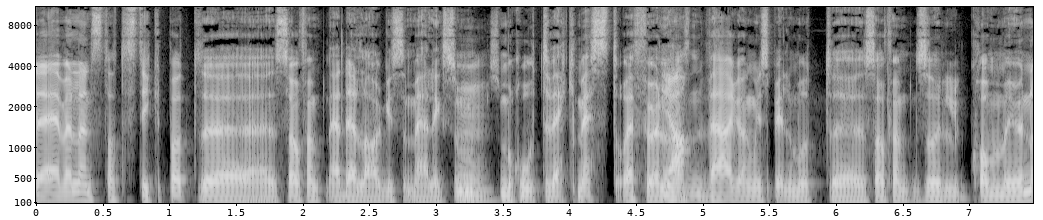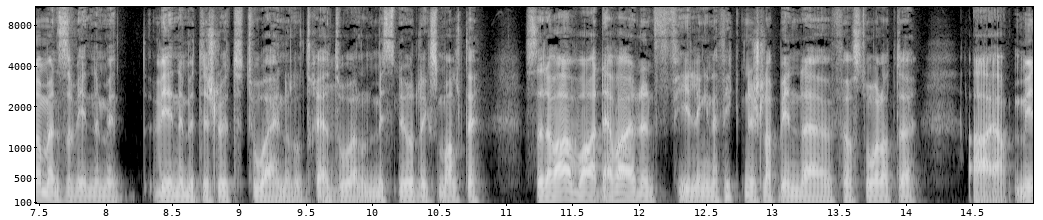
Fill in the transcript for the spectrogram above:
det er vel en statistikk på at uh, Southampton er det laget som, er liksom, Mm. som roter vekk mest. Og jeg føler Ja. nesten hver gang vi spiller mot uh, Southampton, så kommer vi under, men så vinner vi, vinner vi til slutt 2-1 eller 3-2. Mm. eller Vi snur liksom alltid. Så det var, var, det var den feelingen jeg fikk når jeg slapp inn det første målet. At det, ah, ja, vi,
